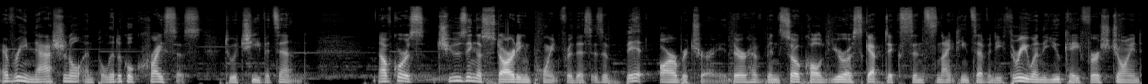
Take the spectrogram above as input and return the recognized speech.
every national and political crisis to achieve its end. Now, of course, choosing a starting point for this is a bit arbitrary. There have been so called Eurosceptics since 1973 when the UK first joined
